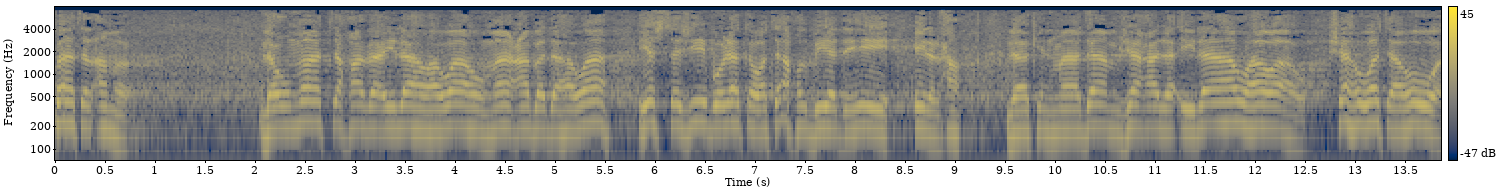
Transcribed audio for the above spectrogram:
فات الأمر. لو ما اتخذ إله هواه ما عبد هواه يستجيب لك وتأخذ بيده إلى الحق. لكن ما دام جعل إلهه هواه شهوته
